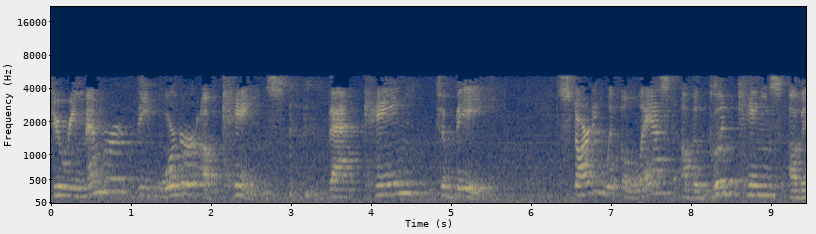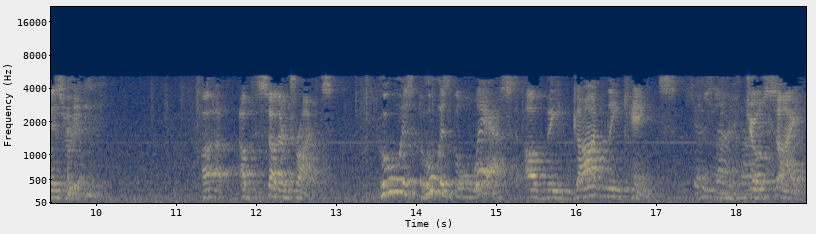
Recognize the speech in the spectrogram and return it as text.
Do you remember the order of kings that came to be, starting with the last of the good kings of Israel, uh, of the southern tribes? Who was, who was the last of the godly kings? Josiah. Josiah.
